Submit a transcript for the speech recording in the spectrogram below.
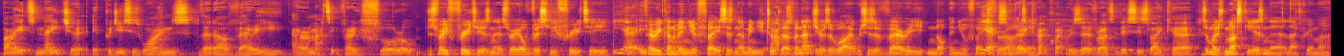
By its nature, it produces wines that are very aromatic, very floral. It's very fruity, isn't it? It's very obviously fruity. Yeah, it- very kind of in your face, isn't it? I mean, you talked about Absolutely. Vernaccia as a white, which is a very not in your face Yes, a variety. very quite, quite reserved variety. This is like a, It's almost musky, isn't it, Lacrima?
